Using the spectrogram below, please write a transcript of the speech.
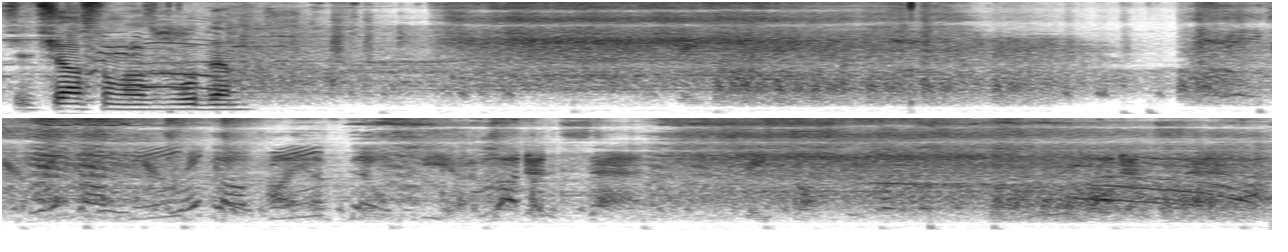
Ще час у нас буде. I have no fear. Blood and sand. Stay frosty. Blood and sand.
